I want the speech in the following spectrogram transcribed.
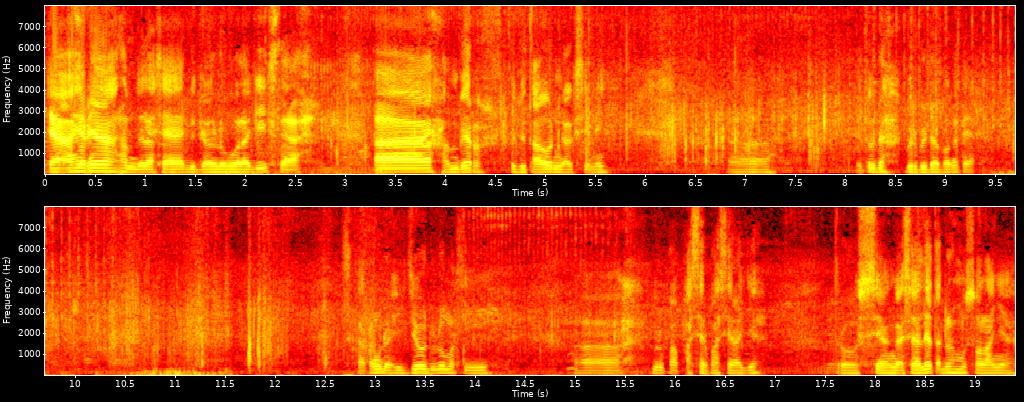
Ya akhirnya alhamdulillah saya di Gang Lungo lagi setelah eh, hampir tujuh tahun nggak ke sini. Eh, itu udah berbeda banget ya. Sekarang udah hijau dulu masih eh, berupa pasir-pasir aja. Terus yang nggak saya lihat adalah musolanya.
